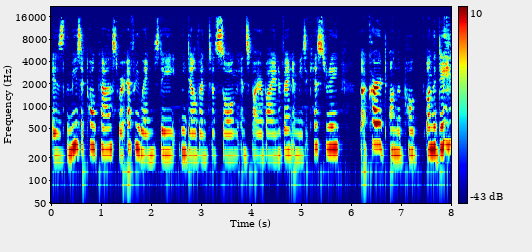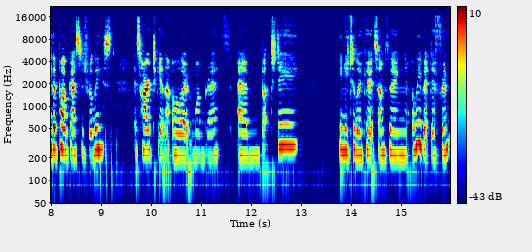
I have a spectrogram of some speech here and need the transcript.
is the music podcast where every Wednesday we delve into a song inspired by an event in music history that occurred on the pod- on the day the podcast is released. It's hard to get that all out in one breath. Um, but today you need to look out something a wee bit different.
